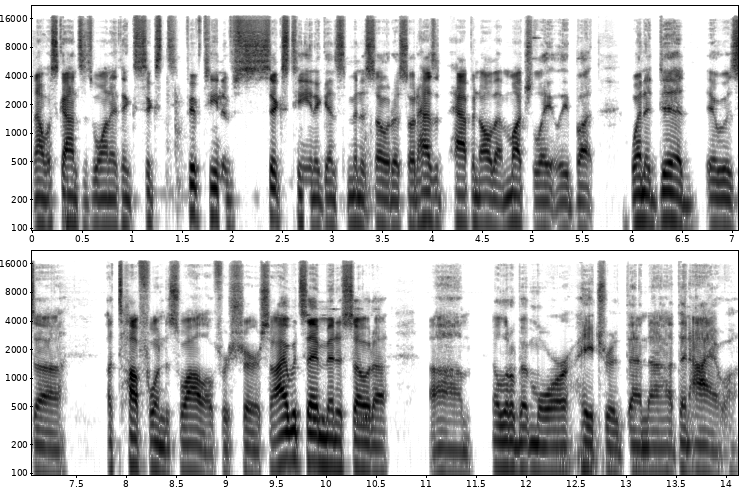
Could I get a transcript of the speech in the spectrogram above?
Now Wisconsin's won, I think, 16, 15 of 16 against Minnesota, so it hasn't happened all that much lately. But when it did, it was uh, a tough one to swallow for sure. So I would say Minnesota, um, a little bit more hatred than uh, than Iowa.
